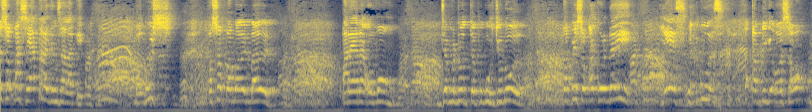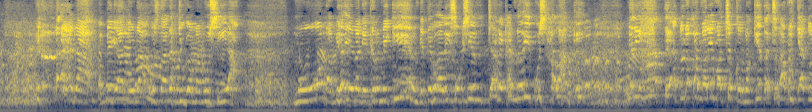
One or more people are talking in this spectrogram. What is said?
aja aja sok paseatra jeung salaki bagus. Osok pabaeun-baeun parere omong. Jam medut teu puguh judul. Tapi sok akur deui yes bagus. Abdi ge osok ada abdi ge atuh ustadzah juga manusia Mun abdi aya lagi keur kita balik sok sieun carekan deui ku salaki. Nyeri hate atuh da kamari mah ceker mah ceramah atuh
